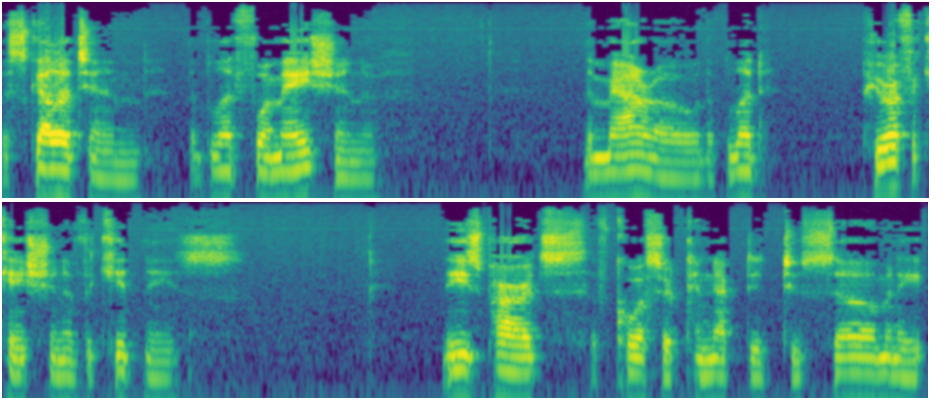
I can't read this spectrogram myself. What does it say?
the skeleton, the blood formation of the marrow, the blood purification of the kidneys. These parts, of course, are connected to so many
